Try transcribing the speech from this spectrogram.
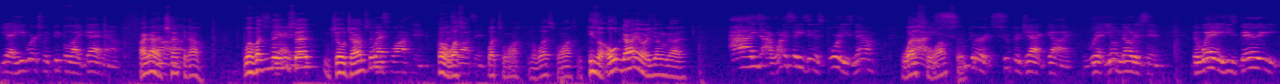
Yeah, he works with people like that now. I gotta Uh, check it out. Well, what's his name yeah, you yeah. said? Joe Johnson? Wes Watson. oh, Wes Wes Watson. Wes Watson. Wes Watson. He's an old guy or a young guy? Ah, he's. I want to say he's in his forties now. Wes he's Watson. Super, super jack guy. You'll notice him. The way he's very,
